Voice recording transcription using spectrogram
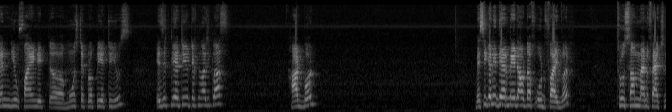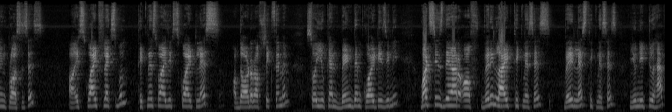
when you find it uh, most appropriate to use? Is it clear to you technology class? Hardboard basically they are made out of wood fiber through some manufacturing processes. Uh, it is quite flexible thickness wise it is quite less of the order of 6 mm so you can bend them quite easily but since they are of very light thicknesses very less thicknesses you need to have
